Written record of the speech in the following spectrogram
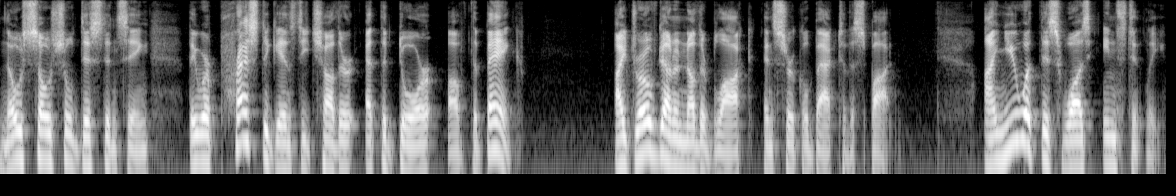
no social distancing. They were pressed against each other at the door of the bank. I drove down another block and circled back to the spot. I knew what this was instantly.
